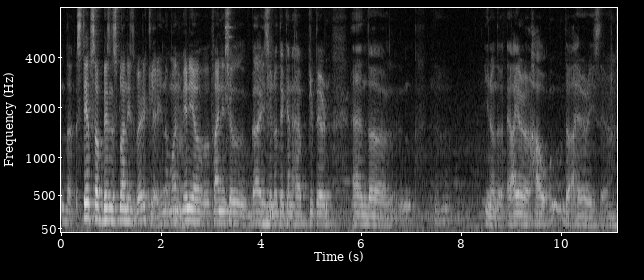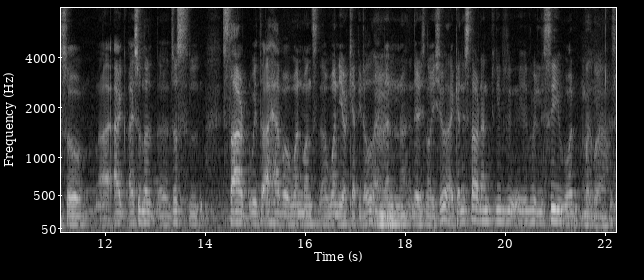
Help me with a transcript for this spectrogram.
the steps of business plan is very clear you know Mm. many of financial guys you know they can have prepared and uh, you know the IRR how the IRR is there. Mm. So I, I, I should not uh, just start with I have a one month uh, one year capital and then uh, there is no issue. I can start and give you will see what But, but, uh, it's,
